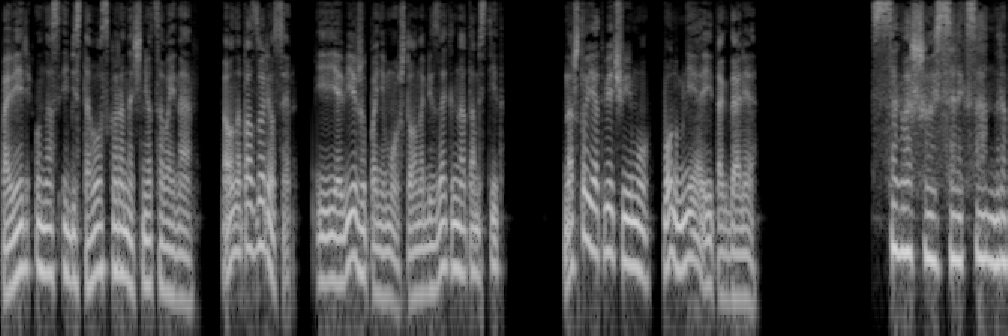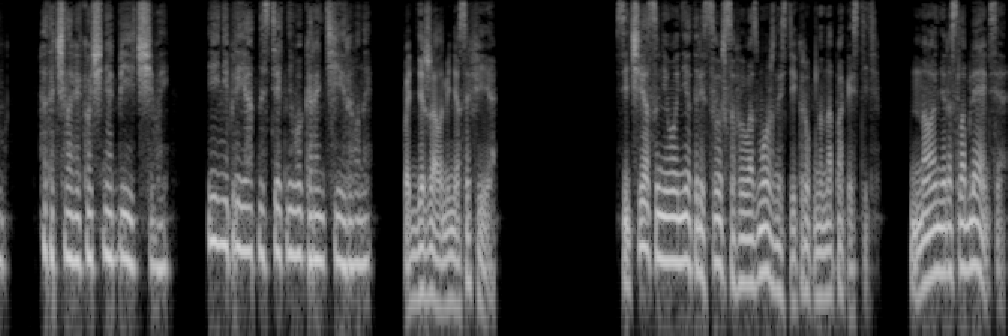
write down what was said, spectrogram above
«Поверь, у нас и без того скоро начнется война. А он опозорился, и я вижу по нему, что он обязательно отомстит. На что я отвечу ему, он мне и так далее». «Соглашусь с Александром. Этот человек очень обидчивый, и неприятности от него гарантированы», — поддержала меня София. Сейчас у него нет ресурсов и возможностей крупно напакостить. Но не расслабляемся.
